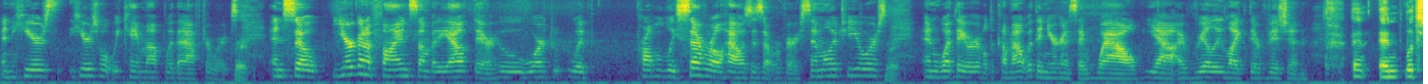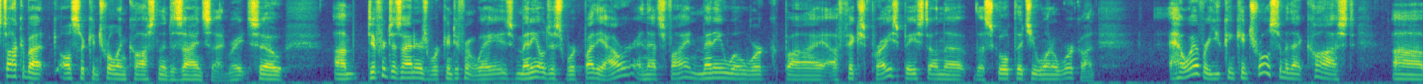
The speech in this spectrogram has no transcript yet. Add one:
and here's here's what we came up with afterwards. Right. And so you're gonna find somebody out there who worked with probably several houses that were very similar to yours, Right. and what they were able to come out with, and you're gonna say, wow, yeah, I really like their vision. And and let's talk about also controlling costs on the design side, right? So, um, different designers work in different ways. Many will just work by the hour, and that's fine. Many will work by a fixed price based on the the scope that you want to work on. However, you can control some of that cost uh,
